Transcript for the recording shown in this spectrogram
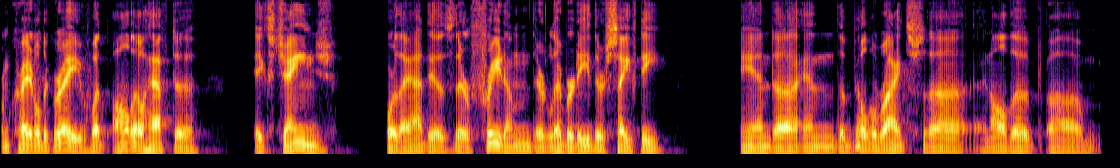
from cradle to grave. What all they'll have to exchange for that is their freedom, their liberty, their safety, and uh, and the Bill of Rights uh, and all the um,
